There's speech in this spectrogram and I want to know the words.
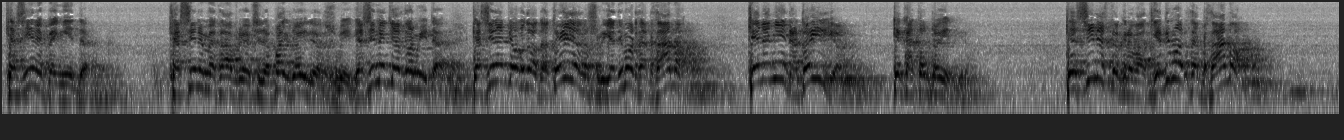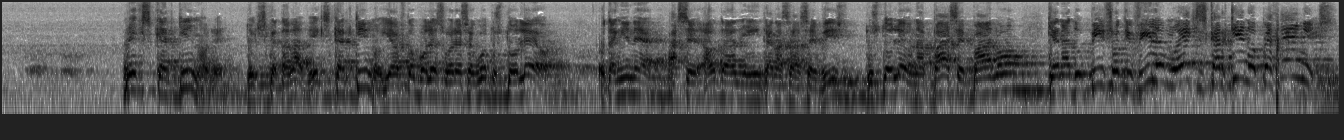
Κι ας είναι 50, κι ας είναι μεθαύριο 60 πάλι το ίδιο θα σου πει. Κι ας είναι και 70. Κι ας είναι και 80 το ίδιο θα σου πει. Γιατί μόνο θα πεθάνω. Και 90 το ίδιο. Και 100 το ίδιο. Και ας είναι στο κρεβάτι. Γιατί μόνο θα πεθάνω; Έχεις καρκίνο ρε, το έχεις καταλάβει, έχεις καρκίνο. Γι' αυτό πολλές φορές εγώ τους το λέω. Όταν είναι, ασε, όταν είναι κανένας ασεβής, τους το λέω να πας επάνω και να του πεις ότι φίλε μου έχεις καρκίνο, πεθαίνεις.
